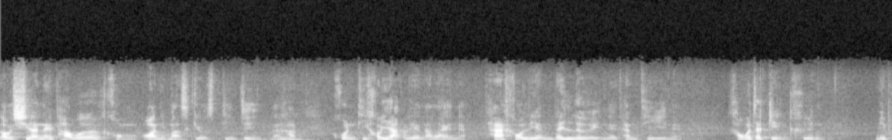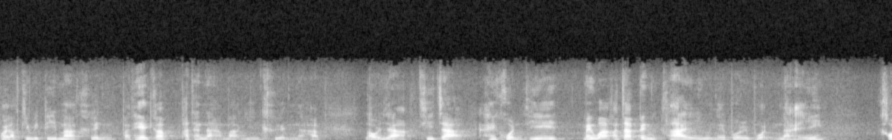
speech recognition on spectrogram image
เราเชื่อใน power ของ on demand skills จริง ๆ นะครับ คนที่เขาอยากเรียนอะไรเนี่ย ถ้าเขาเรียนได้เลยในทันทีเนี่ยเขาก็จะเก่งขึ้น มี productivity มากขึ้น ประเทศก็พัฒนามากยิ่งขึ้นนะครับ เราอยากที่จะให้คนที่ไม่ว่าเขาจะเป็นใครอยู่ในบริบทไหน เขา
